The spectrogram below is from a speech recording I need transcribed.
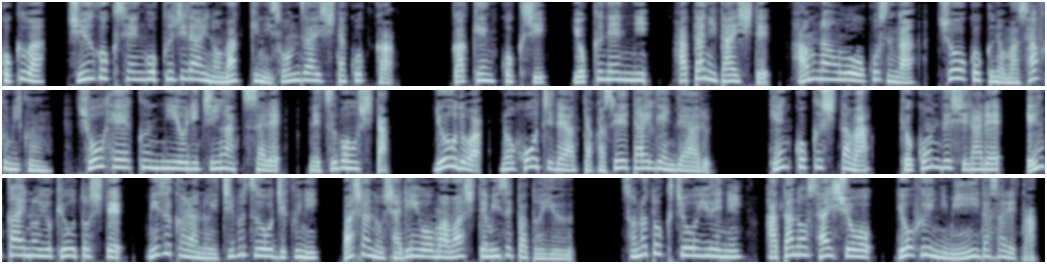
国は中国戦国時代の末期に存在した国家が建国し、翌年に旗に対して反乱を起こすが、小国の正文君、昌平君により鎮圧され、滅亡した。領土は、の放置であった火星大原である。建国したは、巨根で知られ、宴会の余興として、自らの一物を軸に、馬車の車輪を回して見せたという。その特徴ゆえに、旗の最小、両不意に見出された。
